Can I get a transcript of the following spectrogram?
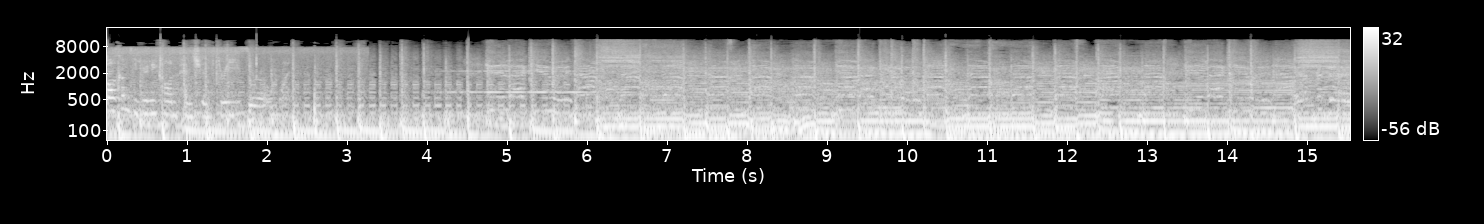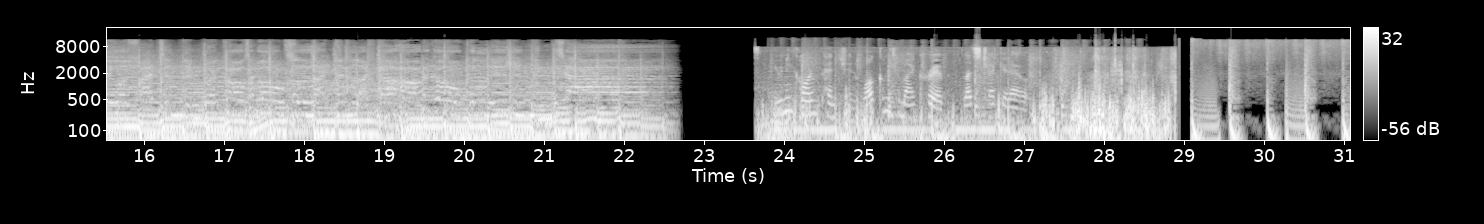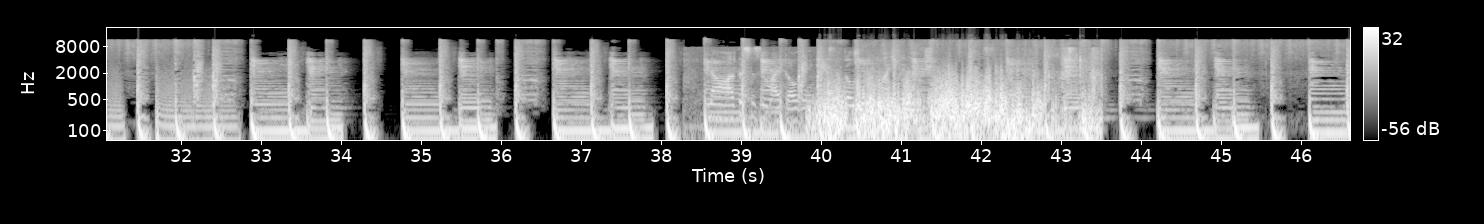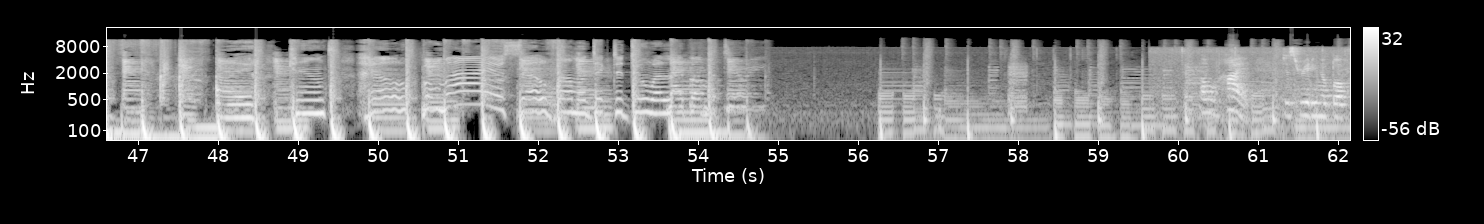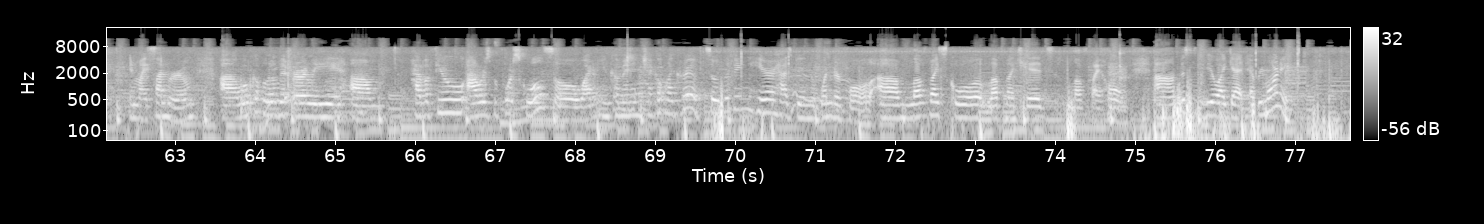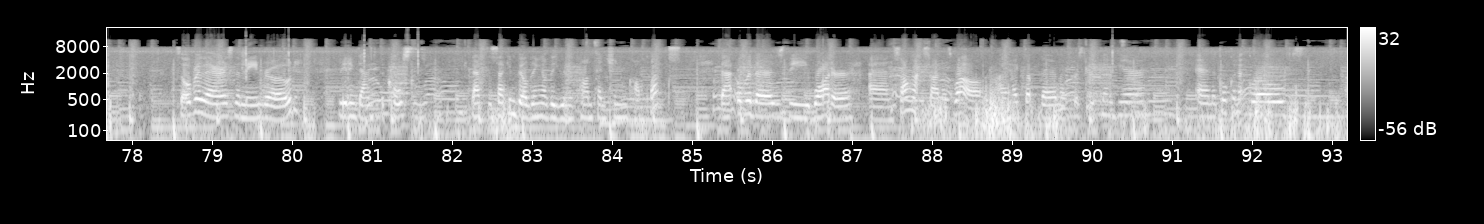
Welcome to Unicorn Pension 301. Unicorn Pension, welcome to my crib. Let's check it out. Oh, hi. Just reading a book in my sunroom. Uh, woke up a little bit early. Um, have a few hours before school, so why don't you come in and check out my crib? So living here has been wonderful. Um, love my school, love my kids, love my home. Um, this is the view I get every morning. So over there is the main road leading down to the coast. That's the second building of the Unicorn Pension Complex. That over there is the water and Songak-san as well. I hiked up there my first weekend here. And the coconut groves,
